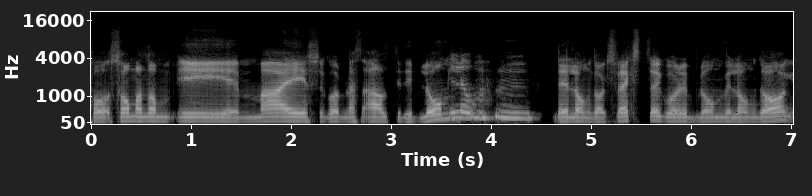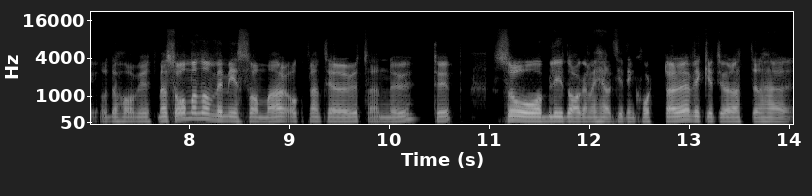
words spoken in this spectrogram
på, sår man dem i maj så går de nästan alltid i blom. blom. Mm. Det är långdagsväxter, går i blom vid lång dag. Och det har vi. Men sår man dem vid midsommar och planterar ut nu, typ, så blir dagarna hela tiden kortare, vilket gör att den här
